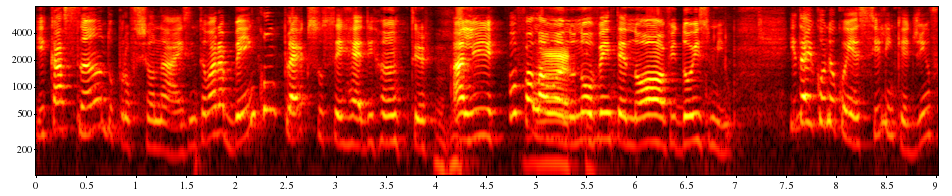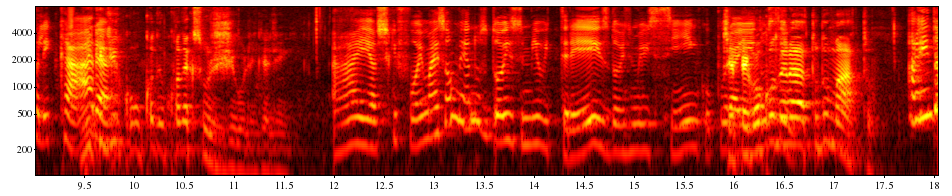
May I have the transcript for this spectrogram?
e caçando profissionais. Então era bem complexo ser headhunter ali. Vou falar o Marco. ano 99, 2000. E daí, quando eu conheci LinkedIn, eu falei, cara. LinkedIn, quando, quando é que surgiu o LinkedIn? Ai, acho que foi mais ou menos 2003, 2005, por Você aí. pegou não quando sei. era tudo mato. Ainda,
